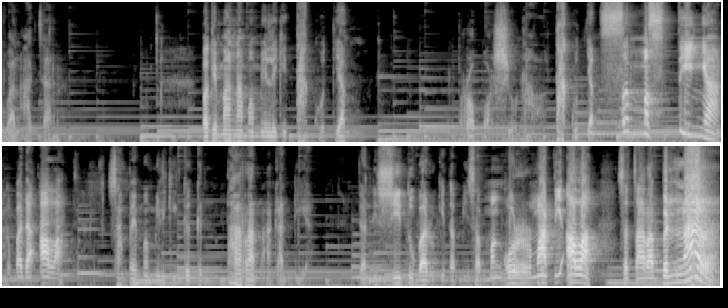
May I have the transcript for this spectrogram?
Tuhan ajar. Bagaimana memiliki takut yang proporsional. Takut yang semestinya kepada Allah. Sampai memiliki kegentaran akan dia dan di situ baru kita bisa menghormati Allah secara benar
